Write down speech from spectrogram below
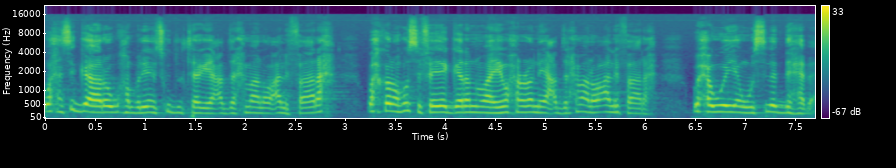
Waxaan si gaara ugu hambalyan isku dultaagaya cabdiraxmaan oo cali faarax. Wax kaloon ku sifeeye garan maayo waxaan odhanaya cabdiraxmaan oo cali faarax waxa weeyaan wasla dahaba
